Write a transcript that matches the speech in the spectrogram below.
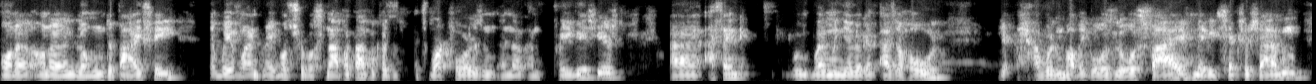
on a on a loan to buy fee that we've went right? Sure, we'll snap at that because it's worked for us in, in, in previous years. Uh, I think when when you look at as a whole, I wouldn't probably go as low as five, maybe six or seven.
